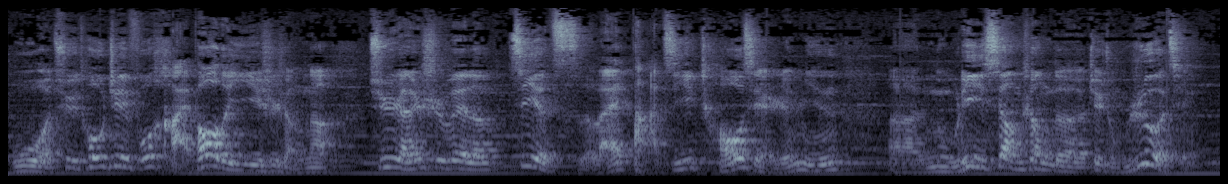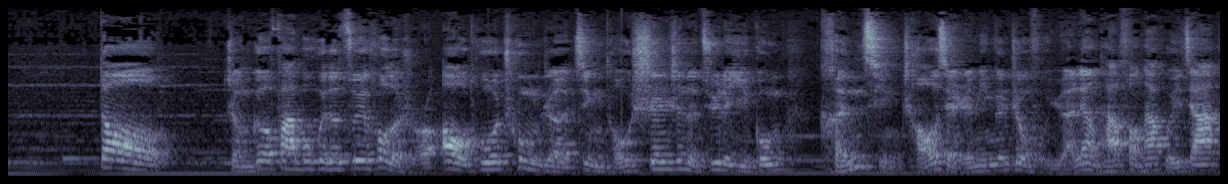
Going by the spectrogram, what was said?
我去偷这幅海报的意义是什么呢？居然是为了借此来打击朝鲜人民，呃，努力向上的这种热情。到整个发布会的最后的时候，奥托冲着镜头深深的鞠了一躬，恳请朝鲜人民跟政府原谅他，放他回家，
